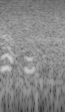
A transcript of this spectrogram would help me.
dropped it.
